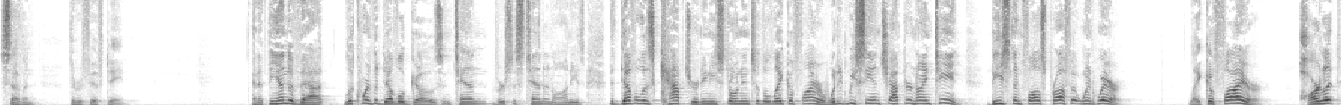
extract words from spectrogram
Seven through 15. And at the end of that, look where the devil goes in 10 verses 10 and on. He's, the devil is captured and he's thrown into the lake of fire. What did we see in chapter 19 beast and false prophet went where? Lake of fire. Harlot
